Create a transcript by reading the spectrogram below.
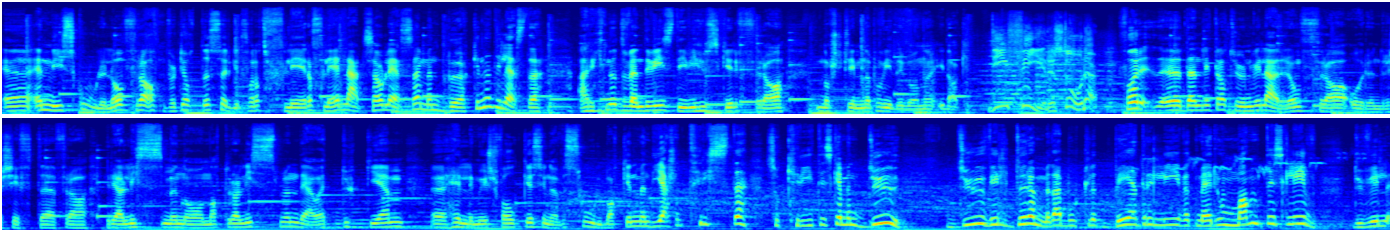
Eh, En ny skolelov fra 1848 sørget for at flere og flere lærte seg å lese, men bøkene de leste, er ikke nødvendigvis de vi husker fra norsktimene på videregående i dag. De fire store. For eh, den litteraturen vi lærer om fra århundreskiftet, fra realismen og naturalismen, det er jo et dukkehjem, eh, Hellemyrsfolket, Synnøve Solbakken, men de er så triste, så kritiske. Men du, du vil drømme deg bort til et bedre liv, et mer romantisk liv. Du vil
